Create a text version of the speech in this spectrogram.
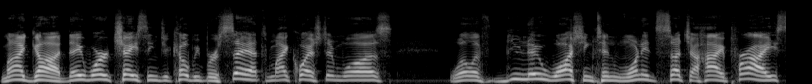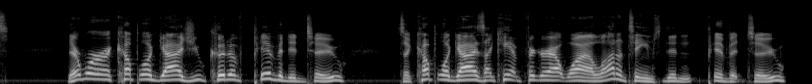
My God, they were chasing Jacoby Brissett. My question was, well, if you knew Washington wanted such a high price, there were a couple of guys you could have pivoted to. It's a couple of guys I can't figure out why a lot of teams didn't pivot to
